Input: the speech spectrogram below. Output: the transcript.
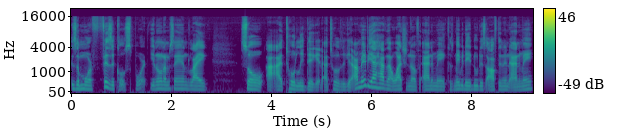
is a more physical sport. You know what i'm saying? Like so I, I totally dig it. I totally dig it. Or maybe I have not watched enough anime because maybe they do this often in anime.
